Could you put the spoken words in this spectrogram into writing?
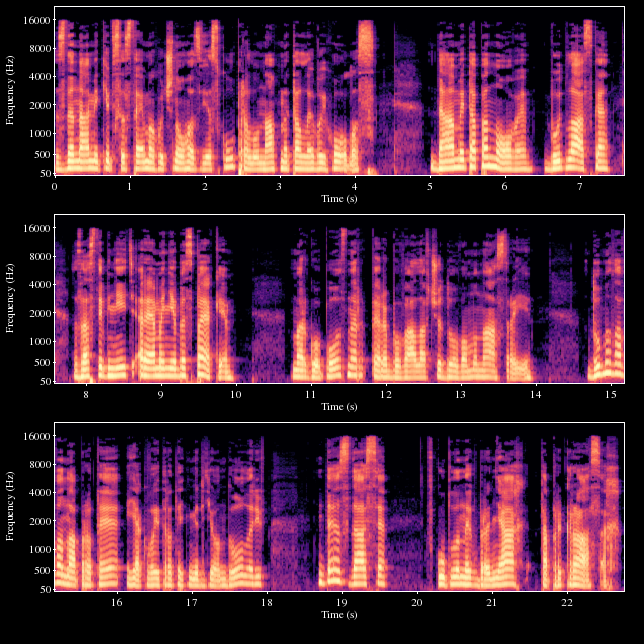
З динаміків системи гучного зв'язку пролунав металевий голос. Дами та панове, будь ласка, застебніть ремені безпеки. Марго Познер перебувала в чудовому настрої. Думала вона про те, як витратить мільйон доларів, де здасться в куплених вбраннях та прикрасах.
